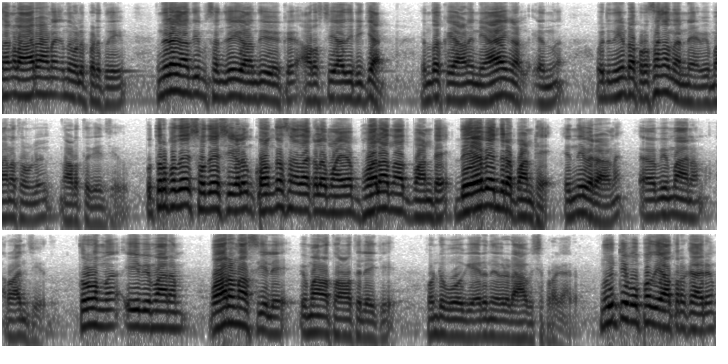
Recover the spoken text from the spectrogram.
തങ്ങൾ ആരാണ് എന്ന് വെളിപ്പെടുത്തുകയും ഇന്ദിരാഗാന്ധിയും സഞ്ജയ് ഗാന്ധിയും ഒക്കെ അറസ്റ്റ് ചെയ്യാതിരിക്കാൻ എന്തൊക്കെയാണ് ന്യായങ്ങൾ എന്ന് ഒരു നീണ്ട പ്രസംഗം തന്നെ വിമാനത്തിനുള്ളിൽ നടത്തുകയും ചെയ്തു. ഉത്തർപ്രദേശ് സ്വദേശികളും കോൺഗ്രസ് നേതാക്കളുമായ ഭോലാനാഥ് പാണ്ഡെ ദേവേന്ദ്ര പാണ്ഡെ എന്നിവരാണ് വിമാനം റാഞ്ച് ചെയ്തത്. തുടർന്ന് ഈ വിമാനം വാരണാസിയിലെ വിമാനത്താവളത്തിലേക്ക് കൊണ്ടുപോവുകയായിരുന്നു ഇവരുടെ ആവശ്യപ്രകാരം. നൂറ്റി മുപ്പത് യാത്രക്കാരും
